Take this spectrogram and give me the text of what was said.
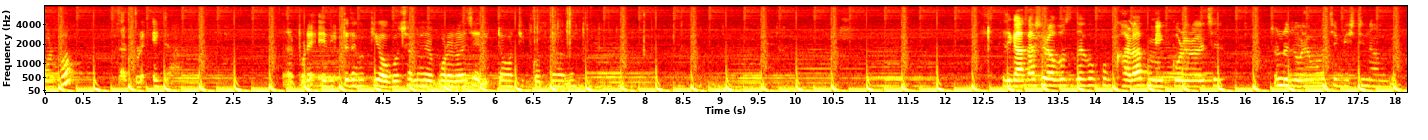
করব, তারপরে এটা। তারপরে এদিকটা দেখো কি অগোছালো হয়ে পড়ে রয়েছে এদিকটা আমার ঠিক করতে হবে। এদিকে আকাশের অবস্থা দেখো খুব খারাপ, মেঘ করে রয়েছে। প্রচণ্ড জোরে মনে হচ্ছে বৃষ্টি নামবে।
